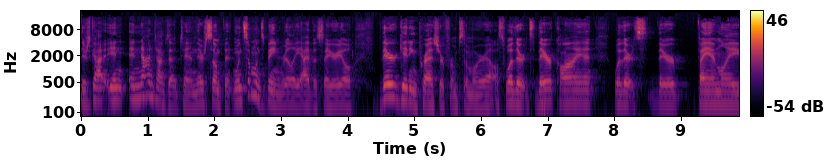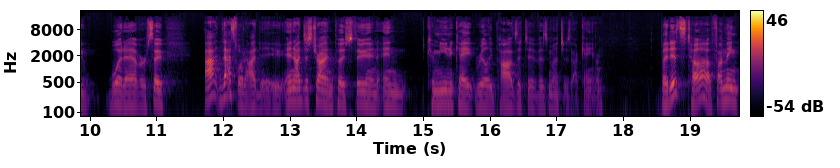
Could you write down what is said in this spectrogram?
there's got and, and nine times out of ten there's something when someone's being really adversarial they're getting pressure from somewhere else whether it's their client whether it's their family whatever. So I, that's what i do and i just try and push through and, and communicate really positive as much as i can. But it's tough. I mean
